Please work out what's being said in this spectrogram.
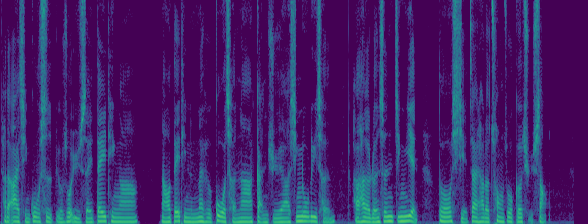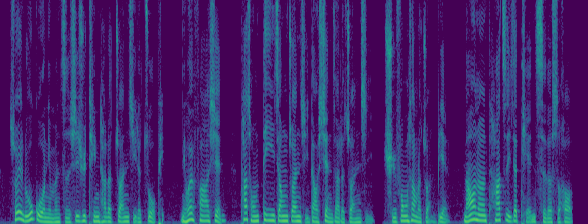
他的爱情故事，比如说与谁 dating 啊，然后 dating 的那个过程啊、感觉啊、心路历程，还有他的人生经验。都写在他的创作歌曲上，所以如果你们仔细去听他的专辑的作品，你会发现他从第一张专辑到现在的专辑曲风上的转变，然后呢，他自己在填词的时候，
